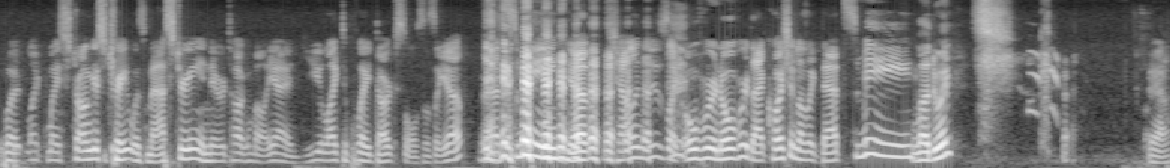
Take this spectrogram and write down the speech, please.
But like my strongest trait was mastery, and they were talking about, yeah, you like to play Dark Souls. I was like, yep, that's me. yep, challenges like over and over. That question, I was like, that's me. Ludwig, Yeah,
